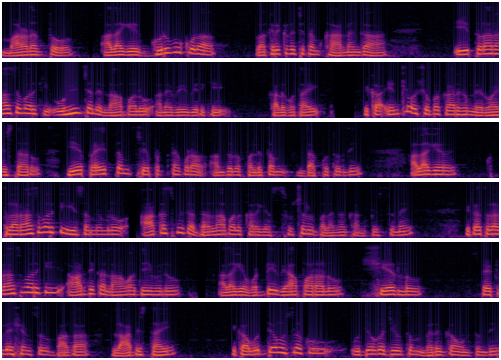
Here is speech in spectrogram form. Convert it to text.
మారడంతో అలాగే గురువు కూడా వక్రీకరించడం కారణంగా ఈ తులారాశి వారికి ఊహించని లాభాలు అనేవి వీరికి కలుగుతాయి. ఇక ఇంట్లో శుభకార్యం నిర్వహిస్తారు. ఏ ప్రయత్నం చేపట్టినా కూడా అందులో ఫలితం దక్కుతుంది. అలాగే తులారాశి వారికి ఈ సమయంలో ఆకస్మిక ధనలాభాలు కలిగే సూచనలు బలంగా కనిపిస్తున్నాయి. ఇక తులారాశి వారికి ఆర్థిక లావాదేవీలు అలాగే వడ్డీ వ్యాపారాలు షేర్లు స్పెక్యులేషన్స్ బాగా లాభిస్తాయి. ఇక ఉద్యోగస్తులకు ఉద్యోగ జీవితం మెరుగ్గా ఉంటుంది.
